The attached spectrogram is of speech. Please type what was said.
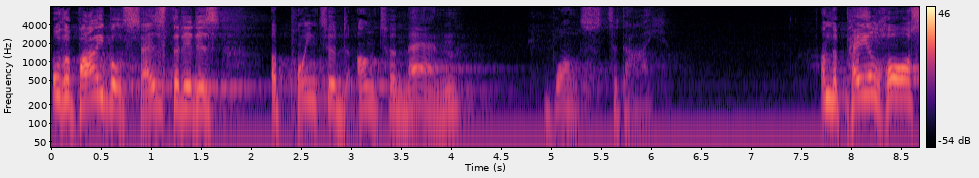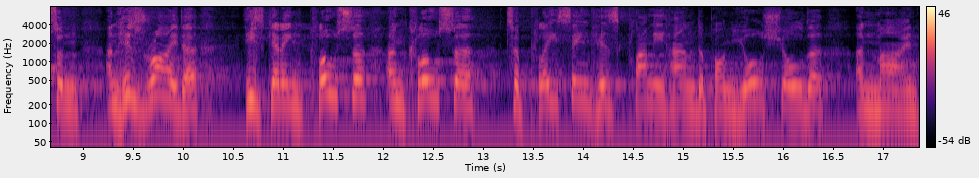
Oh, the Bible says that it is appointed unto men wants to die. On the pale horse and, and his rider, he's getting closer and closer to placing his clammy hand upon your shoulder and mine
